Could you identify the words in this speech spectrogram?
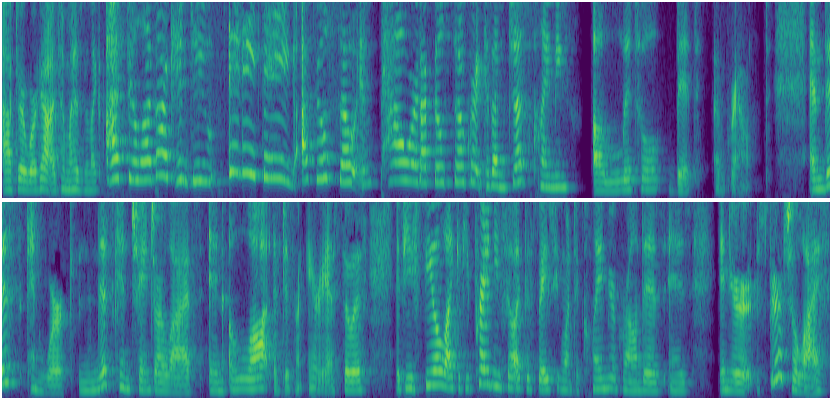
after I work out, I tell my husband, like, I feel like I can do anything. I feel so empowered. I feel so great because I'm just claiming a little bit of ground. And this can work and this can change our lives in a lot of different areas. So if, if you feel like, if you pray and you feel like the space you want to claim your ground is, is in your spiritual life,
